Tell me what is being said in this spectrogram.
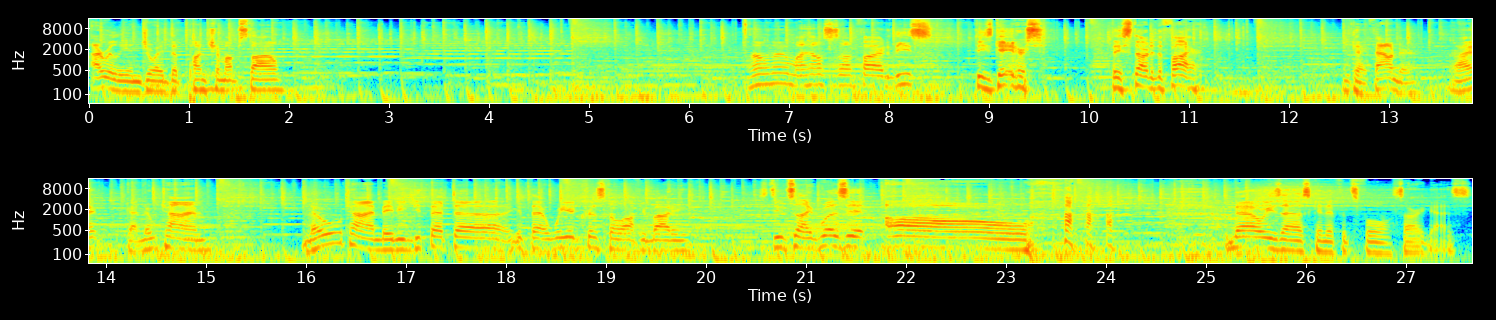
I really enjoyed the punch 'em up style. Oh no, my house is on fire. These these gators, they started the fire. Okay, found her. All right, got no time. No time, baby. Get that uh, get that weird crystal off your body. This dude's like, was it? Oh. now he's asking if it's full. Sorry, guys.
